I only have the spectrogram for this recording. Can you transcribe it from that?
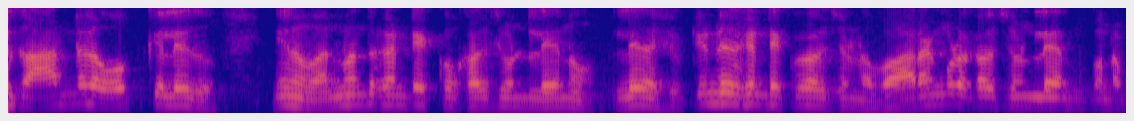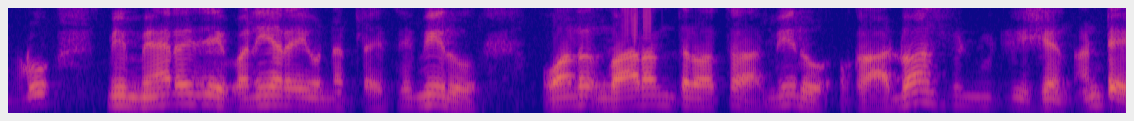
మీకు ఆరు నెలల ఓపిక లేదు. నేను వన్ మంత్ కంటే ఎక్కువ కలిసి ఉండలేను. లేదా ఫిఫ్టీన్ డేస్ కంటే ఎక్కువ కలిసి ఉండను. వారం కూడా కలిసి ఉండలేను అనుకున్నప్పుడు మీ మ్యారేజ్ వన్ ఇయర్ అయి ఉన్నట్లయితే మీరు వారం వారం తర్వాత మీరు ఒక అడ్వాన్స్ పిటిషన్ అంటే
